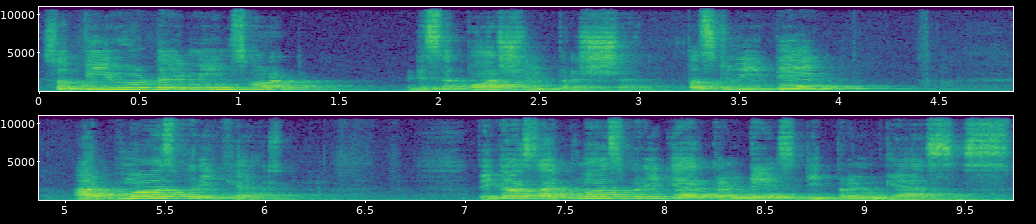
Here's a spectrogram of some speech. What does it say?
So PO2 means what? It is a partial pressure. First we take atmospheric air because atmospheric air contains different gases.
